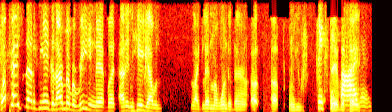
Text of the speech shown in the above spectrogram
what page is that again? Because I remember reading that, but I didn't hear you. I was like letting my window down up up when you sixty five and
